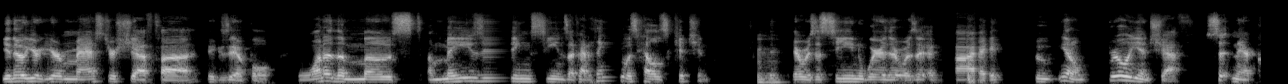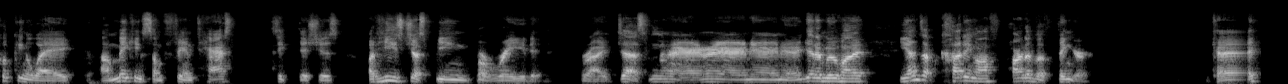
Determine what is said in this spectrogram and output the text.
You know, your your Master Chef uh, example. One of the most amazing scenes I've had. I think it was Hell's Kitchen. Mm-hmm. There was a scene where there was a, guy who, you know, brilliant chef, sitting there cooking away, uh, making some fantastic dishes, but he's just being berated right? Just get a move on it. He ends up cutting off part of a finger. Okay.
